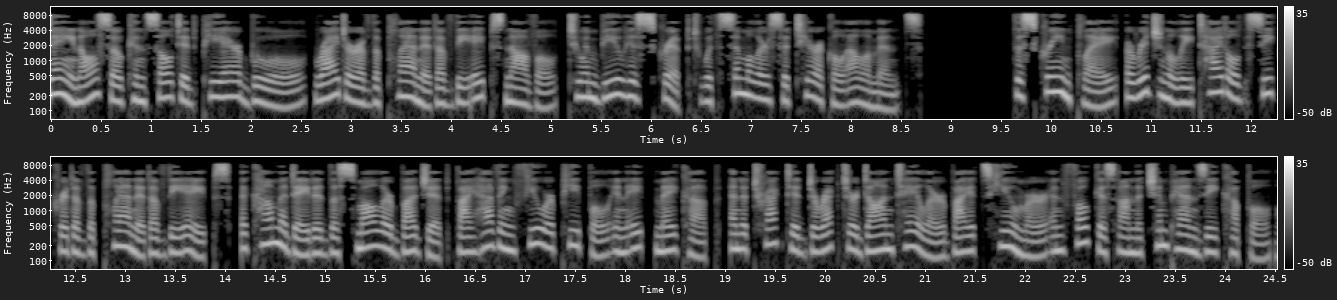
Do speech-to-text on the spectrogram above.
Dehn also consulted Pierre Boulle, writer of the Planet of the Apes novel, to imbue his script with similar satirical elements. The screenplay, originally titled Secret of the Planet of the Apes, accommodated the smaller budget by having fewer people in ape makeup, and attracted director Don Taylor by its humor and focus on the chimpanzee couple.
